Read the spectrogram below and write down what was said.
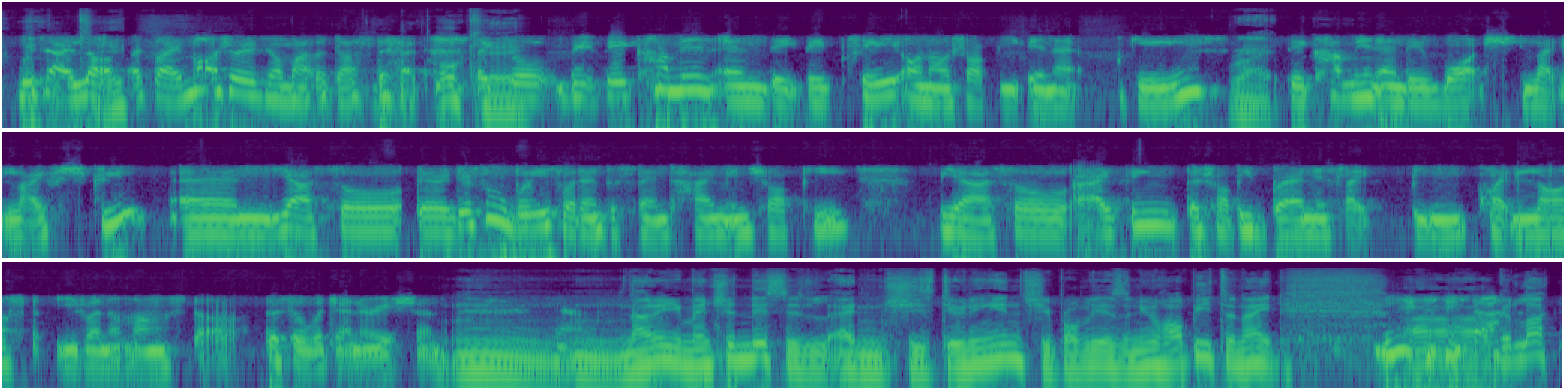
which I love. So I'm not sure if your mother does that. Okay. Like, so they, they come in and they, they play on our Shopee in-app games. Right. They come in and they watch like live stream. And yeah, so there are different ways for them to spend time in Shopee. Yeah, so I think the Shopee brand is like being quite lost even amongst the, the silver generation. Yeah. Mm, Now that you mentioned this, and she's tuning in, she probably has a new hobby tonight. Uh, Good luck.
